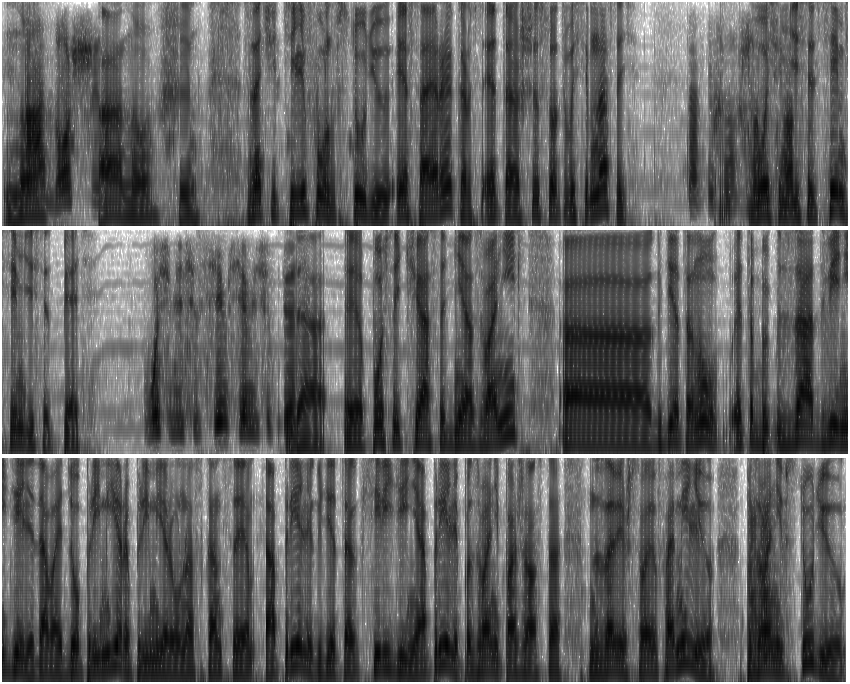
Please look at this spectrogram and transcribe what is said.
но... Аношин. А, ну, шин. Значит, телефон в студию SI Records это 618 Так, ну, что- что- 87 75. 87-75. Да. Э, После часа дня звонить, а, где-то, ну, это за две недели давай до премьеры. Премьера у нас в конце апреля, где-то к середине апреля. Позвони, пожалуйста, назовешь свою фамилию, позвони в студию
